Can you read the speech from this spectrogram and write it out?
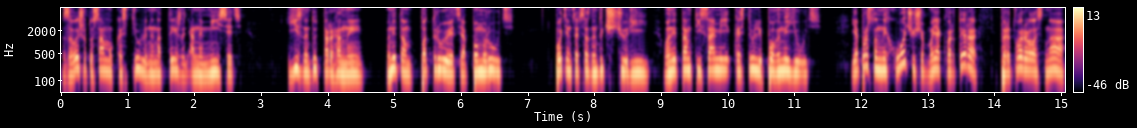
залишу ту саму кастрюлю не на тиждень, а на місяць. Її знайдуть таргани, вони там патруються, помруть. Потім це все знайдуть щурі, вони там ті самі кастрюлі погниють. Я просто не хочу, щоб моя квартира перетворювалась на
